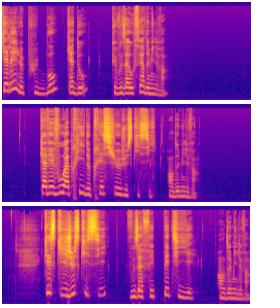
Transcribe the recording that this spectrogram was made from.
Quel est le plus beau cadeau que vous a offert 2020 Qu'avez-vous appris de précieux jusqu'ici en 2020 Qu'est-ce qui jusqu'ici vous a fait pétiller en 2020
